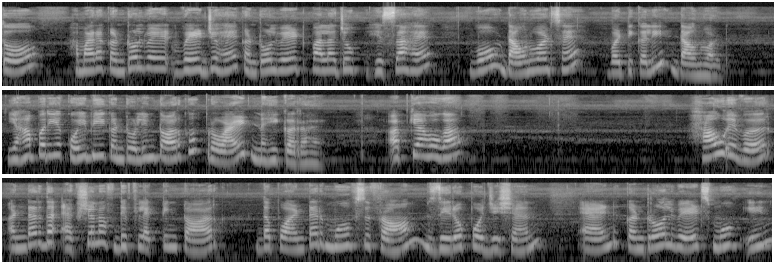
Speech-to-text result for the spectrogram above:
तो हमारा कंट्रोल वेट जो है कंट्रोल वेट वाला जो हिस्सा है, वो डाउनवर्ड्स है वर्टिकली डाउनवर्ड यहाँ पर ये कोई भी कंट्रोलिंग टॉर्क प्रोवाइड नहीं कर रहा है। अब क्या होगा? However under the action of deflecting torque the pointer moves from zero position and control weights move in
